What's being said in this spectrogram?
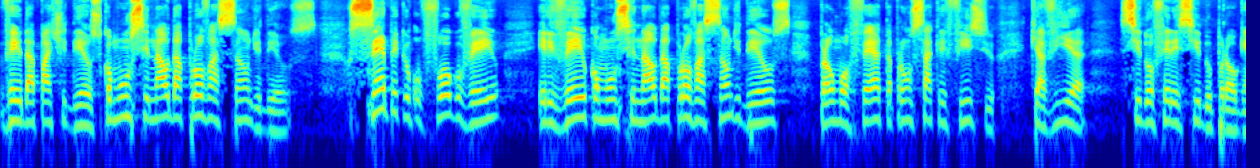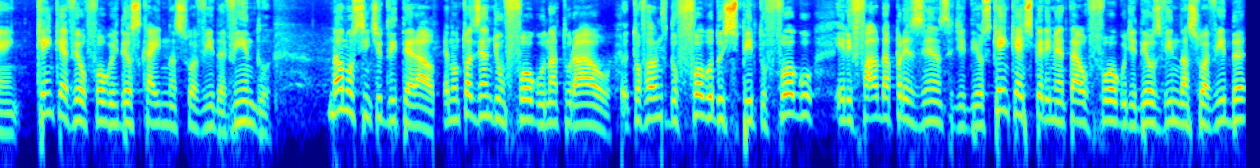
veio da parte de Deus, como um sinal da aprovação de Deus. Sempre que o fogo veio, ele veio como um sinal da aprovação de Deus para uma oferta, para um sacrifício que havia sido oferecido por alguém. Quem quer ver o fogo de Deus caindo na sua vida, vindo? Não no sentido literal. Eu não estou dizendo de um fogo natural. Eu estou falando do fogo do Espírito. O fogo, ele fala da presença de Deus. Quem quer experimentar o fogo de Deus vindo na sua vida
